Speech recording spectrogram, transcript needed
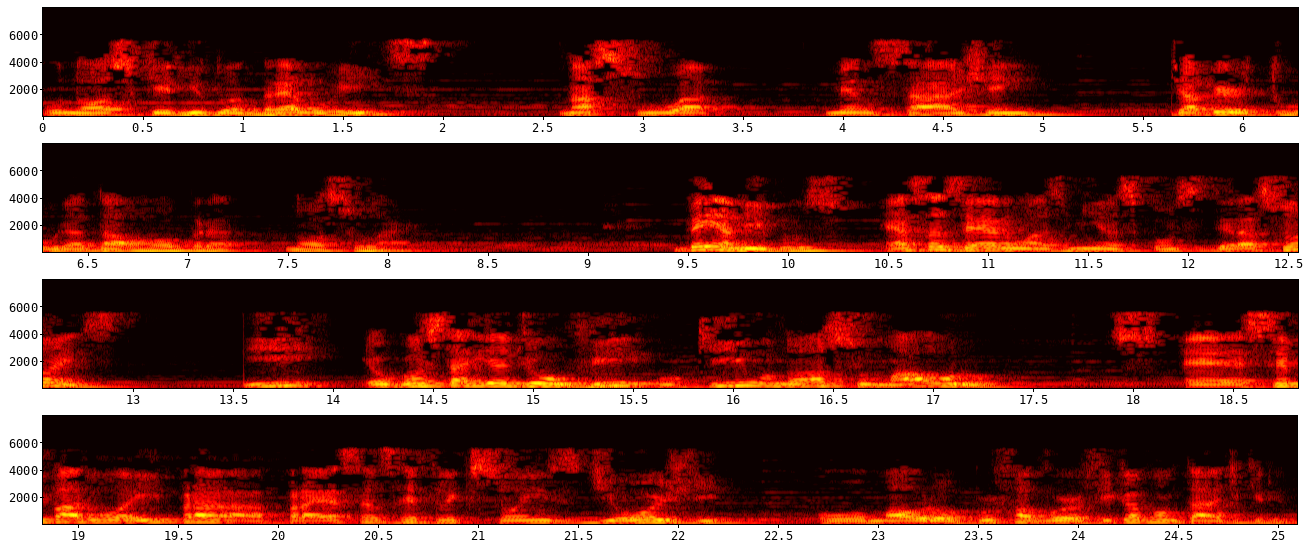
o nosso querido André Luiz na sua mensagem de abertura da obra Nosso Lar. Bem, amigos, essas eram as minhas considerações e eu gostaria de ouvir o que o nosso Mauro é, separou aí para essas reflexões de hoje. Ô Mauro, por favor, fique à vontade, querido.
